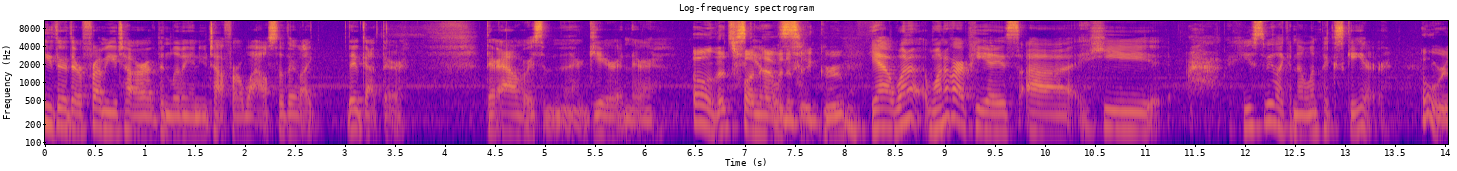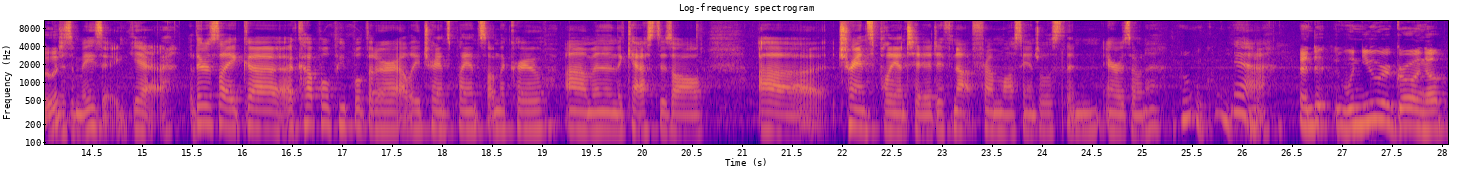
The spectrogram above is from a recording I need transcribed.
either they're from Utah or have been living in Utah for a while, so they're like they've got their their hours and their gear and their Oh, that's fun having a big group. Yeah, one of- one of our PAs, uh, he he used to be like an Olympic skier, Oh, really? which is amazing. Yeah, there's like uh, a couple people that are LA transplants on the crew, um, and then the cast is all uh, transplanted, if not from Los Angeles, then Arizona. oh, cool. Yeah. And when you were growing up,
